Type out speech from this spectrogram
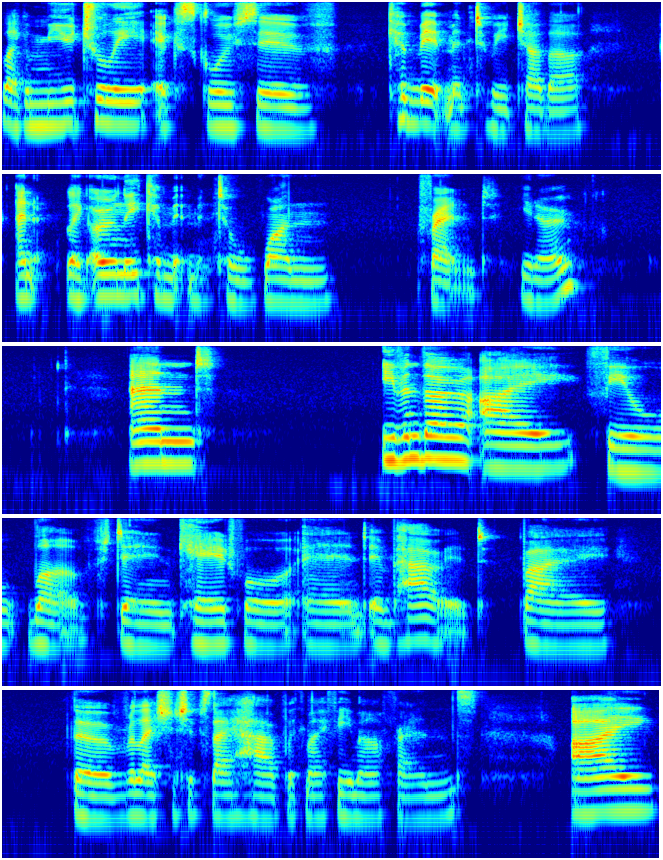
like mutually exclusive commitment to each other and like only commitment to one friend, you know? And even though I feel loved and cared for and empowered by the relationships I have with my female friends, I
